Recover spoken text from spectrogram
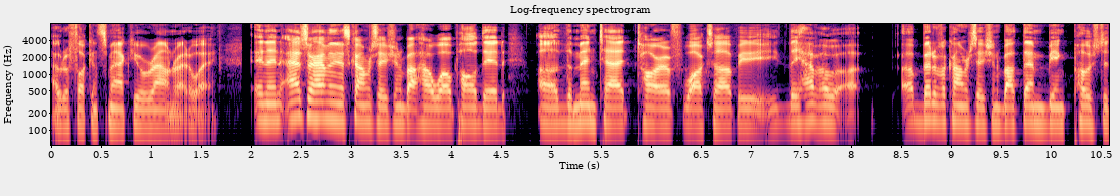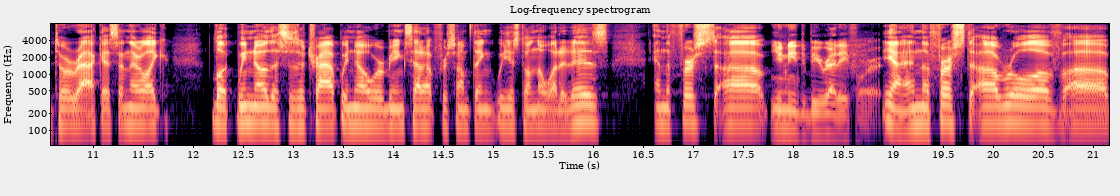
I would have fucking smacked you around right away. And then as they're having this conversation about how well Paul did, uh, the Mentat Tarif walks up. He, they have a, a bit of a conversation about them being posted to Arrakis, and they're like, "Look, we know this is a trap. We know we're being set up for something. We just don't know what it is." And the first uh, You need to be ready for it. yeah, and the first uh, rule of uh,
